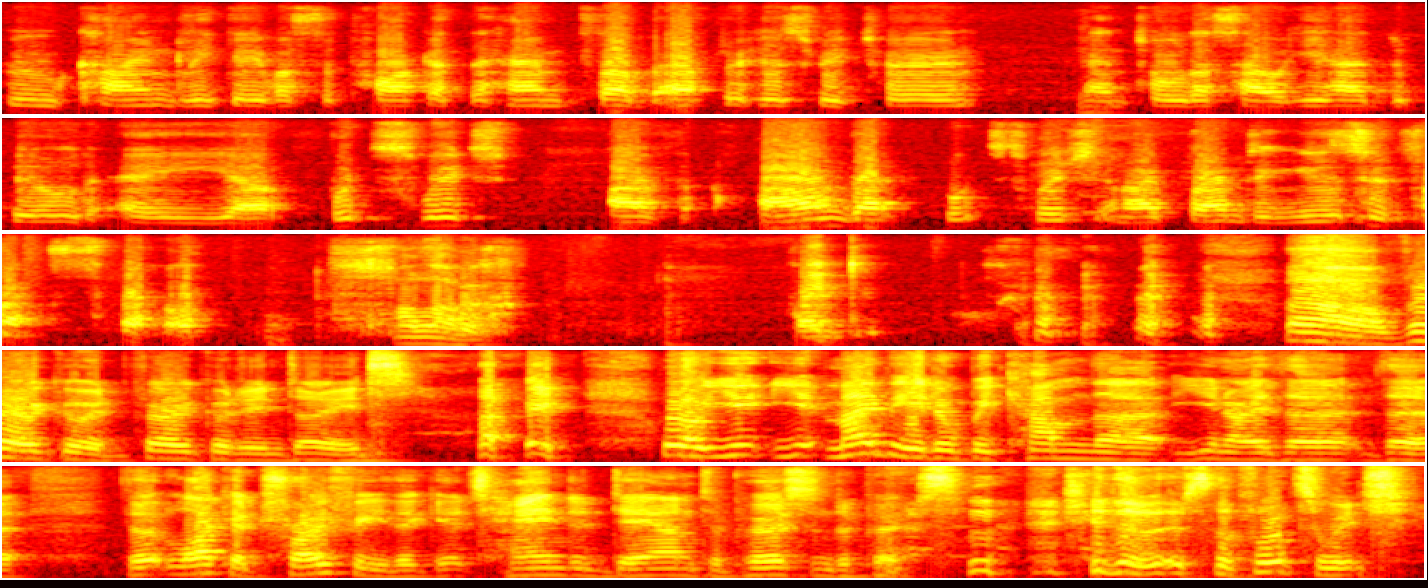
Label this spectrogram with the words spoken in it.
Who kindly gave us a talk at the Ham Club after his return and told us how he had to build a uh, foot switch. I've found that foot switch and I plan to use it myself. I love it. Thank you. oh, very good, very good indeed. well, you, you, maybe it'll become the you know the the. The, like a trophy that gets handed down to person to person. it's the foot switch.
